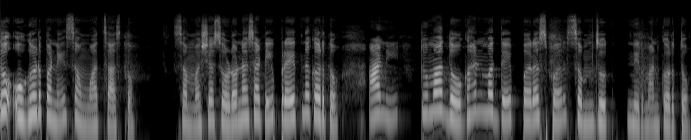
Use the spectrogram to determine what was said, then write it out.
तो उघडपणे संवाद साधतो. समस्या सोडवण्यासाठी प्रयत्न करतो आणि तुम्हा दोघांमध्ये परस्पर समजूत निर्माण करतो.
